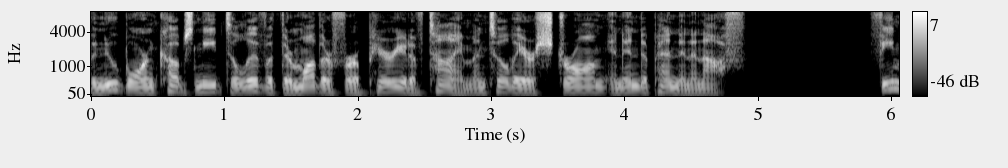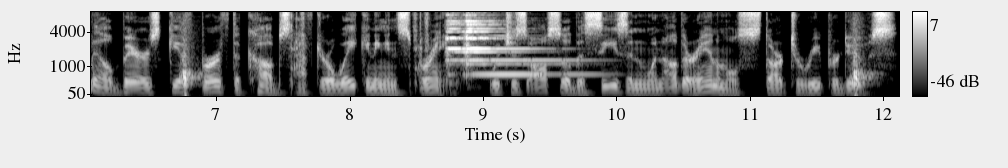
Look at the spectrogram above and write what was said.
The newborn cubs need to live with their mother for a period of time until they are strong and independent enough. Female bears give birth to cubs after awakening in spring, which is also the season when other animals start to reproduce.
